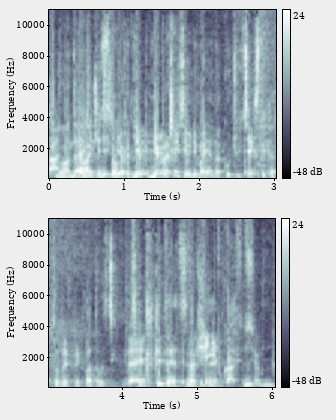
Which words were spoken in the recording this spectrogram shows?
А, Ну ладно, давайте не, не- не- не обращайте внимания на кучу текста, которые прикладываются к Да, к этой это оценке. вообще не да. в кассе всё. Н-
